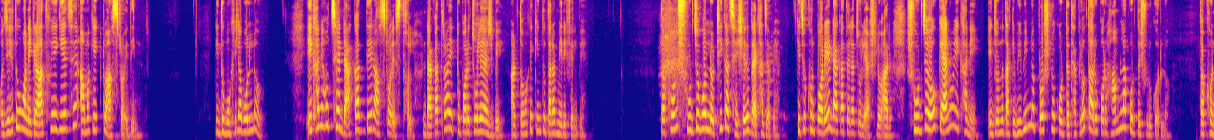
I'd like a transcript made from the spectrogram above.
যেহেতু অনেক রাত হয়ে গিয়েছে, আমাকে একটু আশ্রয় দিন। কিন্তু মহিলা বলল, এখানে হচ্ছে ডাকাতদের আশ্রয়স্থল। ডাকাতরা একটু পরে চলে আসবে, আর তোমাকে কিন্তু তারা মেরে ফেলবে। তখন সূর্য বলল, ঠিক আছে, সেটা দেখা যাবে। কিছুক্ষণ পরে ডাকাতেরা চলে আসলো। আর সূর্য কেন এখানে? এই জন্য তাকে বিভিন্ন প্রশ্ন করতে থাকল, তার উপর হামলা করতে শুরু করল। তখন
